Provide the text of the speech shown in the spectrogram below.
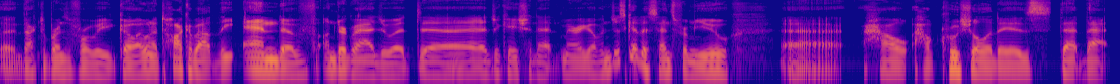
uh, Dr. Burns, before we go, I want to talk about the end of undergraduate uh, education at Marygrove and just get a sense from you uh, how how crucial it is that that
